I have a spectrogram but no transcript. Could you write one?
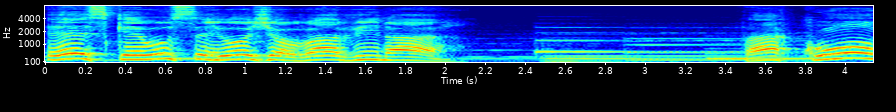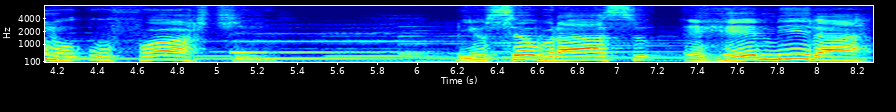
Eis que o Senhor Jeová virá, tá? Como o forte, e o seu braço remirá,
